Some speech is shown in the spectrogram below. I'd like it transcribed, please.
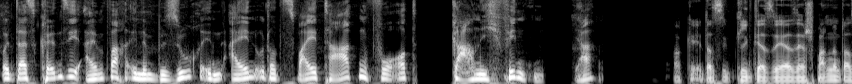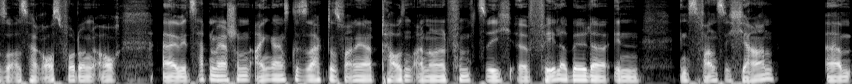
und das können Sie einfach in einem Besuch in ein oder zwei Tagen vor Ort gar nicht finden. Ja, Okay, das klingt ja sehr, sehr spannend, also als Herausforderung auch. Äh, jetzt hatten wir ja schon eingangs gesagt, das waren ja 1150 äh, Fehlerbilder in, in 20 Jahren. Ähm,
